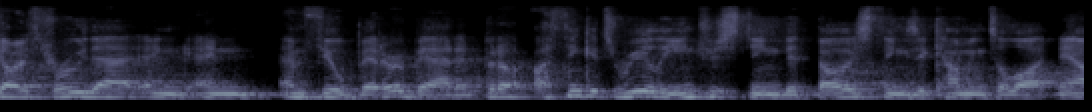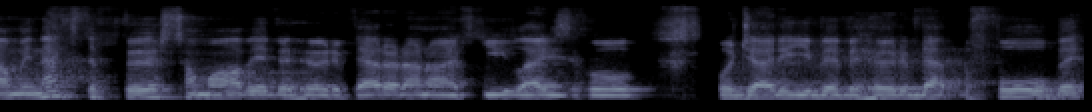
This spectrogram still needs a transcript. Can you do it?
go through that and and and feel better about it. But I- think it's really interesting that those things are coming to light now. I mean, that's the first time I've ever heard of that. I don't know if you ladies have or or JD you've ever heard of that before, but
